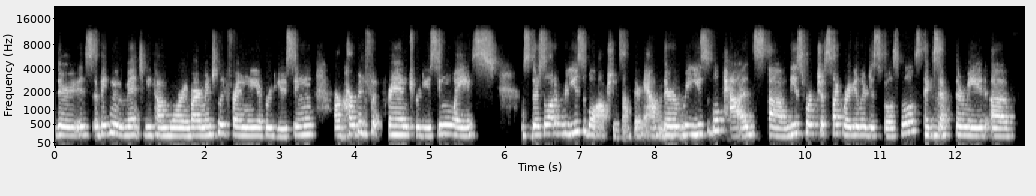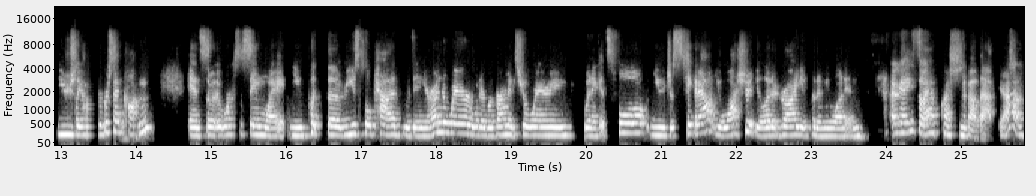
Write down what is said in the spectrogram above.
there is a big movement to become more environmentally friendly of reducing our carbon footprint, reducing waste. So there's a lot of reusable options out there now. There are reusable pads. Um, these work just like regular disposables, except they're made of usually 100% cotton. And so it works the same way. You put the reusable pad within your underwear or whatever garments you're wearing. When it gets full, you just take it out, you wash it, you let it dry, you put a new one in. Okay. So I have a question about that. Yeah.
